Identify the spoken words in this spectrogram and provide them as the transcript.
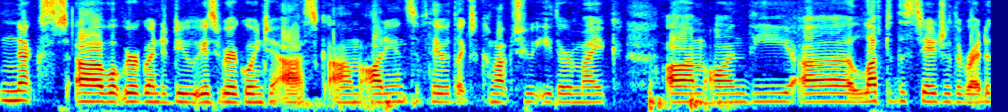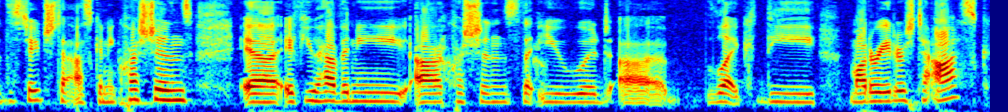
next, uh, what we're going to do is we're going to ask um, audience if they would like to come up to either mic um, on the uh, left of the stage or the right of the stage to ask any questions. Uh, if you have any uh, questions that you would uh, like the moderators to ask,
